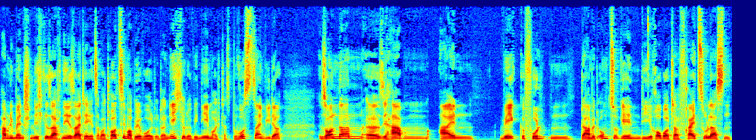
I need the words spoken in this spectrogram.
haben die Menschen nicht gesagt, nee, seid ihr jetzt aber trotzdem, ob ihr wollt oder nicht, oder wir nehmen euch das Bewusstsein wieder, sondern äh, sie haben einen Weg gefunden, damit umzugehen, die Roboter freizulassen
